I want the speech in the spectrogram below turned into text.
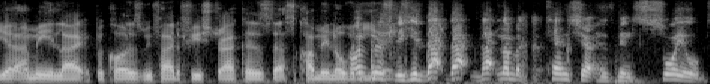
Yeah, I mean, like because we've had a few strikers that's coming in over the years. Honestly, that that that number ten shirt has been soiled.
